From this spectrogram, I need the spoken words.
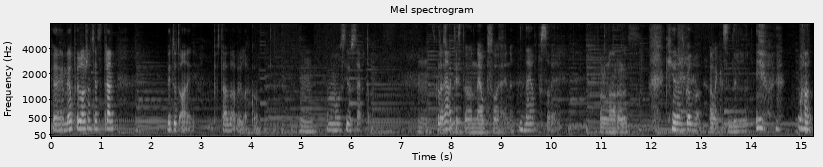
ki je imel priložnost od stran, bi tudi oni postali dobri lahko. Hmm. Imamo vsi vse to. Hmm. Tako To da je ja. tisto neobsojene. Ne. Full noro, res. Kjer je zgodba? Hvala, ker si delila. Wow.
